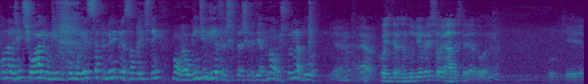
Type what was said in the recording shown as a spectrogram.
Quando a gente olha um livro como esse, a primeira impressão que a gente tem, bom, é alguém de letras que está escrevendo. Não, é um historiador. É, é, a coisa interessante do livro é esse olhar do historiador, né? Porque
